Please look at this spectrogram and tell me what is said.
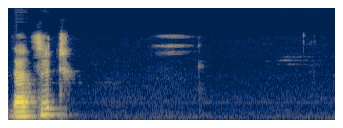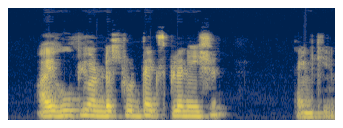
That's it. I hope you understood the explanation. Thank you.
